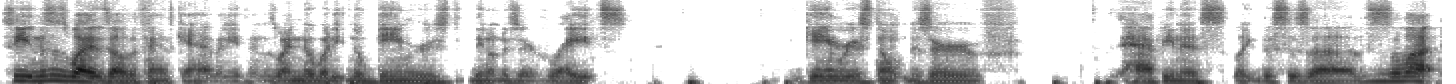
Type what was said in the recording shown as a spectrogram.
see, and this is why Zelda fans can't have anything. This is why nobody, no gamers, they don't deserve rights. Gamers don't deserve happiness. Like this is uh this is a lot.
